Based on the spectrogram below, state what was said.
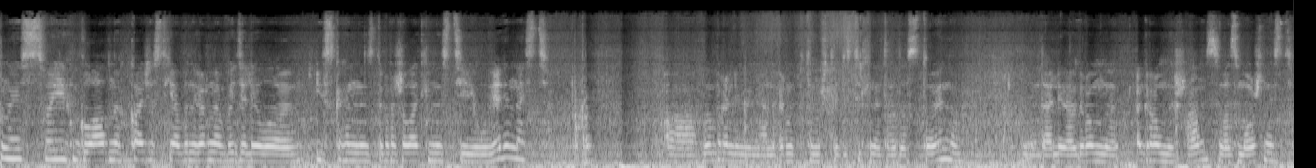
Ну, из своих главных качеств я бы, наверное, выделила искренность, доброжелательность и уверенность. А выбрали меня, наверное, потому что я действительно этого достойна. Мне дали огромный, огромный шанс, возможность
